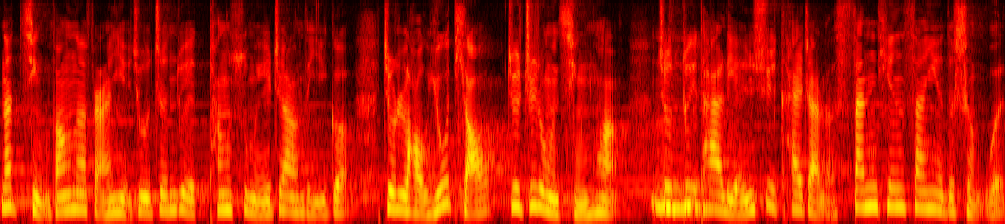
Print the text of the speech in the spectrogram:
那警方呢，反正也就针对汤素梅这样的一个就是老油条，就这种情况，就对她连续开展了三天三夜的审问，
